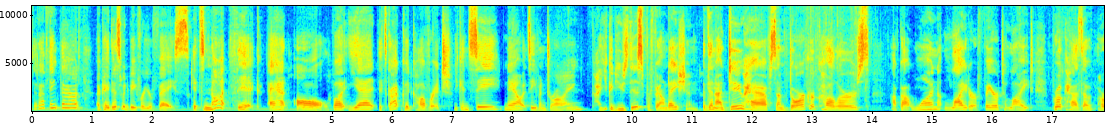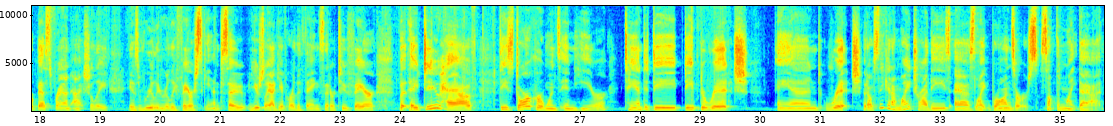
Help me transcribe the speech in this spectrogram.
Did I think that? Okay, this would be for your face. It's not thick at all, but yet it's got good coverage. You can see now it's even drying. God, you could use this for foundation. But then I do have some darker colors I've got one lighter, fair to light. Brooke has a, her best friend actually is really, really fair skinned. So usually I give her the things that are too fair, but they do have these darker ones in here, tan to deep, deep to rich, and rich. But I was thinking I might try these as like bronzers, something like that.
